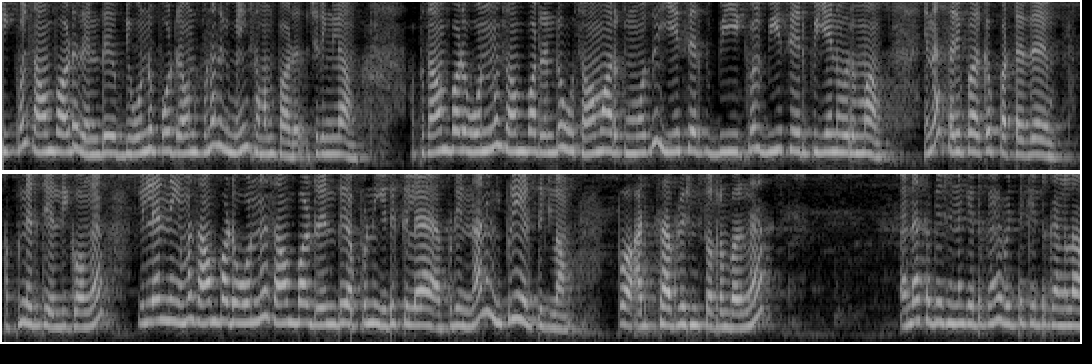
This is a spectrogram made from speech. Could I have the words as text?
ஈக்குவல் சமன்பாடு ரெண்டு. இப்படி ஒன்று போட்டு ரவுண்ட் பண்ணால் அதுக்கு மெயின் சமன்பாடு. சரிங்களா? அப்போ சமன்பாடு ஒன்றும் சமன்பாடு ரெண்டும் சமமாக இருக்கும்போது ஏ சேர்ப்பு பி ஈக்குவல் பி சேர்ப்பு ஏன்னு வருமா? ஏன்னா சரிபார்க்கப்பட்டது. அப்படின்னு எடுத்து எழுதிக்கோங்க. இல்லைன்னு நீங்கள் சமன்பாடு ஒன்று சமன்பாடு ரெண்டு அப்படின்னு எடுக்கலை அப்படின்னா நீங்கள் இப்படியும் எடுத்துக்கலாம். இப்போ அடுத்த சாப்ரேஷன் சொல்கிறேன் பாருங்கள் ரெண்டாவது சப்டிஷன் என்ன கேட்டிருக்காங்க? வெட்டு கேட்டிருக்காங்களா?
